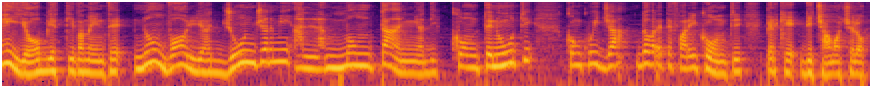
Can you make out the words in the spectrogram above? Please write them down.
e io obiettivamente non voglio aggiungermi alla montagna di contenuti con cui già dovrete fare i conti, perché diciamocelo,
